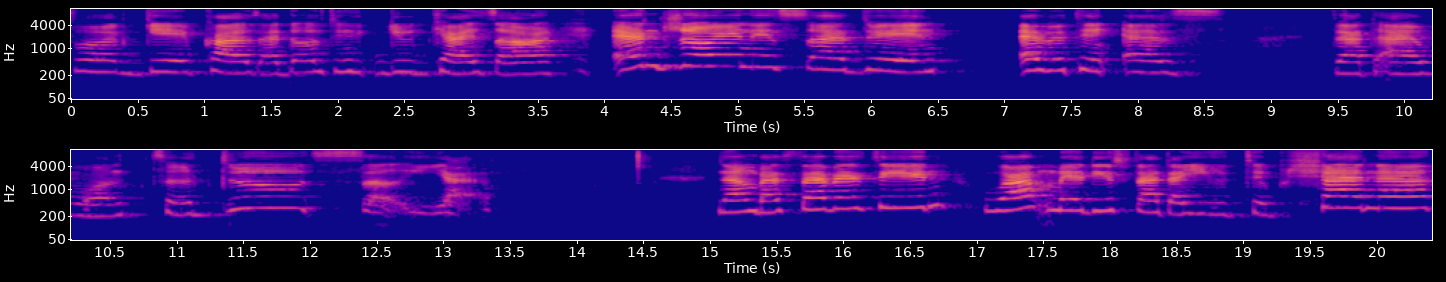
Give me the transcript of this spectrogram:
for game because I don't think you guys are enjoying it so I'm doing everything else that I want to do so yeah number 17 what made you start a YouTube channel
